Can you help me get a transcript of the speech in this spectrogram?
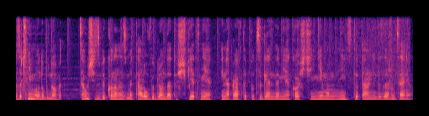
Zacznijmy od obudowy. Całość jest wykonana z metalu, wygląda to świetnie i naprawdę pod względem jakości nie mam nic totalnie do zarzucenia.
